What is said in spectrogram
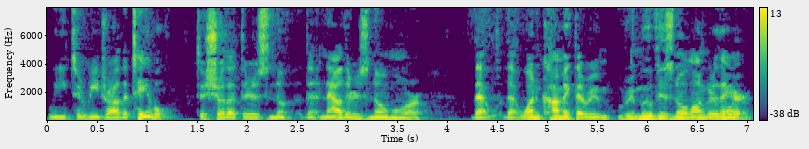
We need to redraw the table to show that there's no that now there is no more that that one comic that we removed is no longer there.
